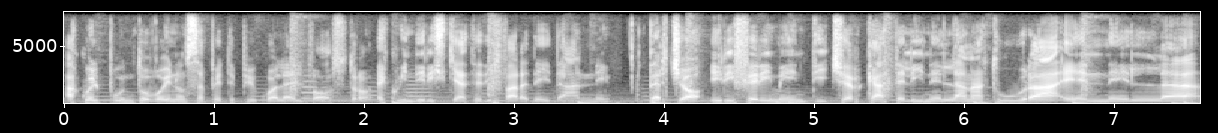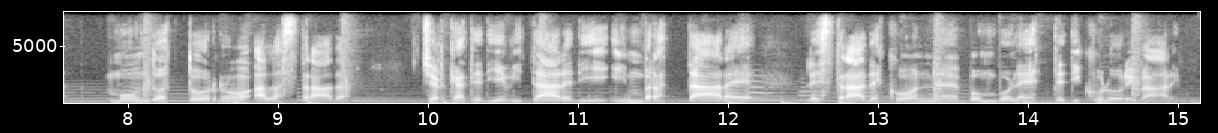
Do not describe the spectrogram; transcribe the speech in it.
a quel punto voi non sapete più qual è il vostro e quindi rischiate di fare dei danni. Perciò i riferimenti cercateli nella natura e nel mondo attorno alla strada. Cercate di evitare di imbrattare le strade con bombolette di colori vari.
